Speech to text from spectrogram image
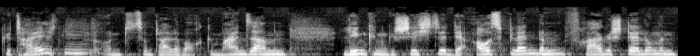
geteilten und zum Teil aber auch gemeinsamen linken Geschichte der Ausblendung Fragestellungen,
